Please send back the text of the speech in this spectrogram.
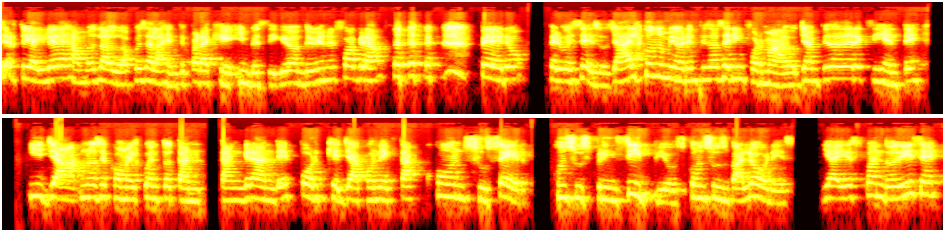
¿cierto? Y ahí le dejamos la duda pues a la gente para que investigue dónde viene el foie gras, pero, pero es eso, ya el consumidor empieza a ser informado, ya empieza a ser exigente y ya no se come el cuento tan, tan grande porque ya conecta con su ser, con sus principios, con sus valores. Y ahí es cuando dice,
